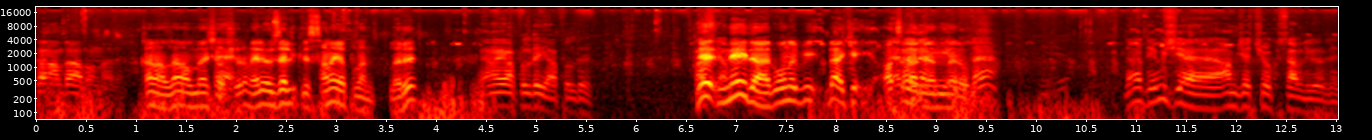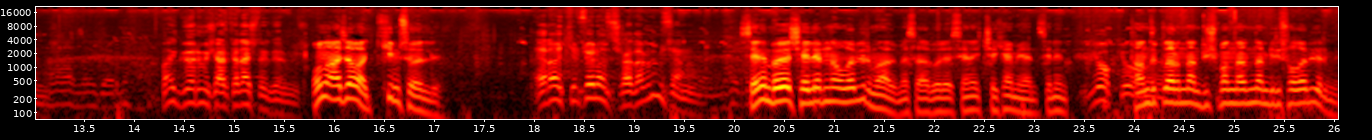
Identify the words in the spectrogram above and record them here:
kanalda al onları. Kanaldan almaya çalışıyorum. Hele özellikle sana yapılanları. Sana yapıldı yapıldı. Ne, yapıldı. neydi abi? Onu bir belki hatırlamayanlar olur. Daha demiş ya amca çok sallıyor demiş. Bak görmüş arkadaş da görmüş. Onu acaba kim söyledi? Herhalde kim söyledi çıkartabilir misin sen onu? Senin böyle şeylerinden olabilir mi abi? Mesela böyle seni çekemeyen, senin Yok yok. tanıdıklarından, düşmanlarından birisi olabilir mi?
